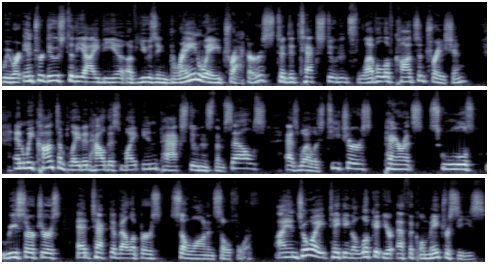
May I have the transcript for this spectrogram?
We were introduced to the idea of using brainwave trackers to detect students' level of concentration, and we contemplated how this might impact students themselves, as well as teachers, parents, schools, researchers, ed tech developers, so on and so forth. I enjoyed taking a look at your ethical matrices.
